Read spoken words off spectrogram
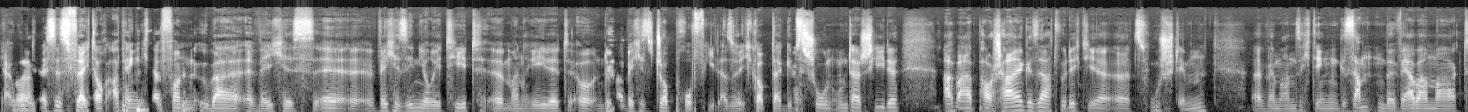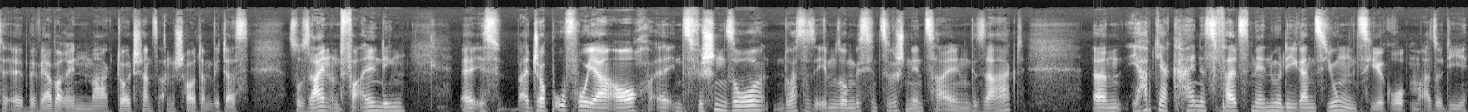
Ja Aber gut, es ist vielleicht auch abhängig davon, über äh, welches, äh, welche Seniorität äh, man redet und über welches Jobprofil. Also ich glaube, da gibt es schon Unterschiede. Aber pauschal gesagt würde ich dir äh, zustimmen. Äh, wenn man sich den gesamten Bewerbermarkt, äh, Bewerberinnenmarkt Deutschlands anschaut, dann wird das so sein. Und vor allen Dingen äh, ist bei JobUFO ja auch äh, inzwischen so, du hast es eben so ein bisschen zwischen den Zeilen gesagt, ähm, ihr habt ja keinesfalls mehr nur die ganz jungen Zielgruppen, also die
